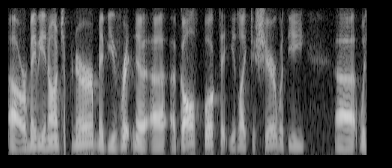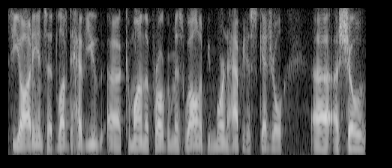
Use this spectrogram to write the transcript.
uh, or maybe an entrepreneur, maybe you've written a, a, golf book that you'd like to share with the uh, with the audience, I'd love to have you come on the program as well, and I'd be more than happy to schedule a show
